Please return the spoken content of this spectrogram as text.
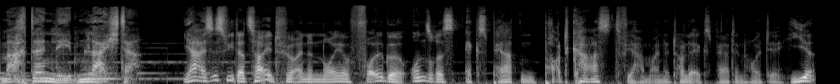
macht dein Leben leichter. Ja, es ist wieder Zeit für eine neue Folge unseres Experten-Podcasts. Wir haben eine tolle Expertin heute hier.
